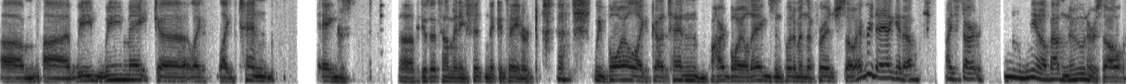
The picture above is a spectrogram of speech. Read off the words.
Um, uh, we we make uh, like like ten eggs uh, because that's how many fit in the container. we boil like uh, 10 hard boiled eggs and put them in the fridge. So every day I get up, I start, you know, about noon or so,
